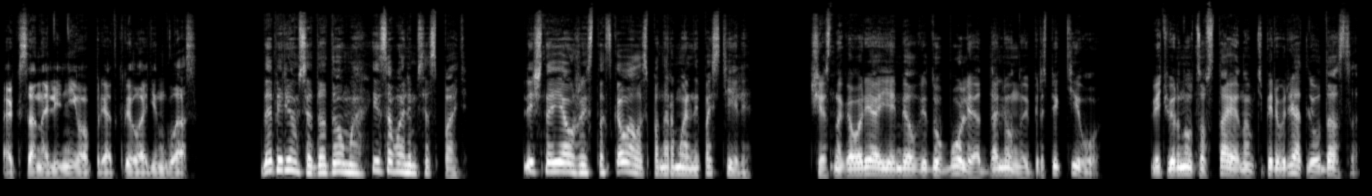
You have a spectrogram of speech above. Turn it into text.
Оксана лениво приоткрыла один глаз. Доберемся до дома и завалимся спать. Лично я уже истосковалась по нормальной постели. Честно говоря, я имел в виду более отдаленную перспективу. Ведь вернуться в стаю нам теперь вряд ли удастся.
